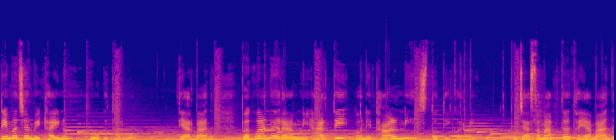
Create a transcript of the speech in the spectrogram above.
તેમજ મીઠાઈનો ભોગ ધરવો. ત્યારબાદ ભગવાન રામની આરતી અને થાળની સ્તુતિ કરવી. પૂજા સમાપ્ત થયા બાદ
